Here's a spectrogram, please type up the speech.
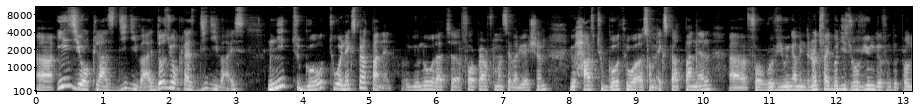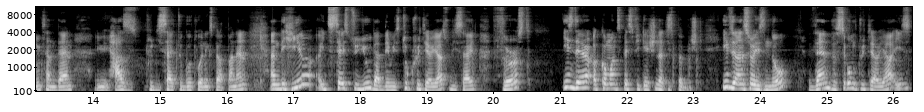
uh, is your class D device does your class D device need to go to an expert panel. You know that uh, for performance evaluation, you have to go through uh, some expert panel for reviewing. I mean, the notified body is reviewing the, the products and then it has to decide to go to an expert panel. And here it says to you that there is two criteria to decide. First, is there a common specification that is published? If the answer is no, then the second criteria is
